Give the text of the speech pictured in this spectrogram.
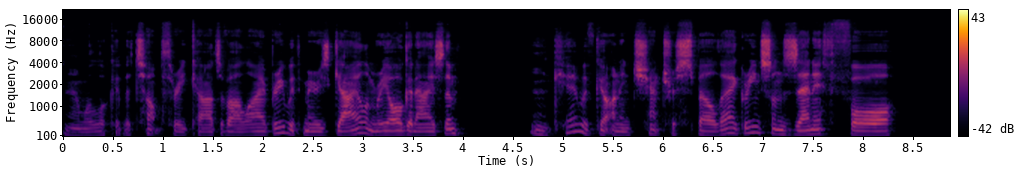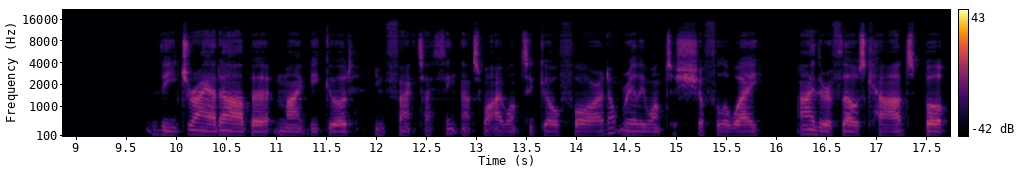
And we'll look at the top three cards of our library with Mirri's Guile and reorganise them. Okay, we've got an Enchantress spell there. Green Sun Zenith for the Dryad Arbor might be good. In fact, I think that's what I want to go for. I don't really want to shuffle away either of those cards, but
